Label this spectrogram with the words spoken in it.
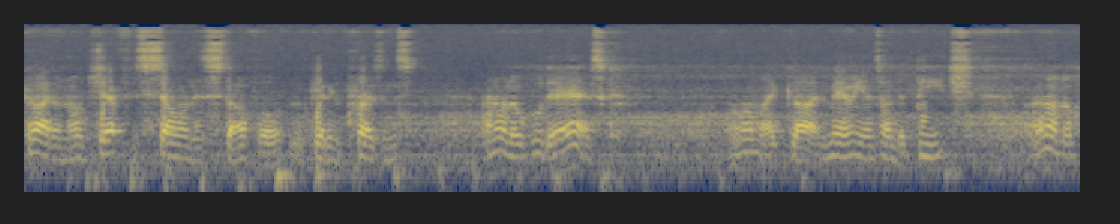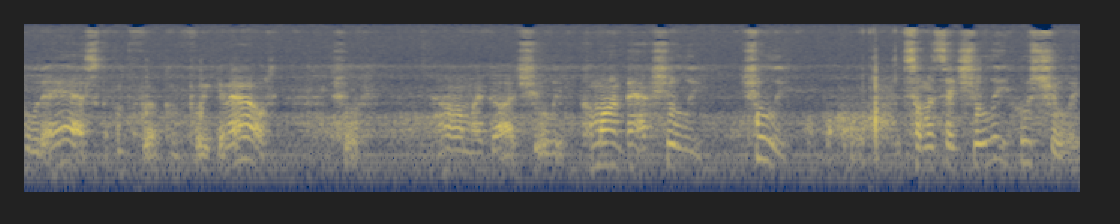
God! I don't know. Jeff is selling his stuff or getting presents. I don't know who to ask. Oh my God! Marianne's on the beach. I don't know who to ask. I'm, I'm freaking out. Shuli. Oh my God, Shuli. Come on back, Shuli. Shuli. Did someone say Shuli? Who's Shuli?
